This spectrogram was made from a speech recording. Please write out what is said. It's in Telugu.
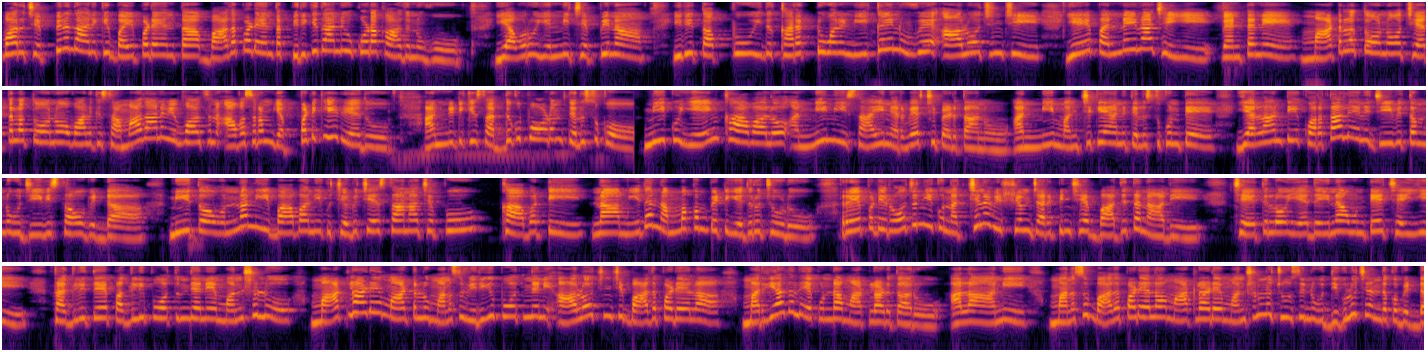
వారు చెప్పిన దానికి భయపడేంత బాధపడేంత పిరికిదాన్ని కూడా కాదు నువ్వు. ఎవరు ఎన్ని చెప్పినా ఇది తప్పు ఇది కరెక్టు అని నీకై నువ్వే ఆలోచించి ఏ పన్నైనా చెయ్యి. వెంటనే మాటలతోనో చేతలతోనో వాళ్ళకి సమాధానం ఇవ్వాల్సిన అవసరం ఎప్పటికీ లేదు. అన్నిటికీ సర్దుకుపోవడం తెలుసుకో. నీకు ఏం కావాలో అన్నీ నీ సాయి నెరవేర్చి పెడతాను. అన్నీ మంచికే అని తెలుసుకుంటే ఎలాంటి కొరత లేని జీవితం నువ్వు జీవిస్తావు బిడ్డా. నీతో ఉన్న నీ బాబా నీకు చెడు చేస్తానా చెప్పు. కాబట్టి నా మీద నమ్మకం పెట్టి ఎదురు చూడు. రేపటి రోజు నీకు నచ్చిన విషయం జరిపించే బాధ్యత నాది. చేతిలో ఏదైనా ఉంటే చెయ్యి. తగిలితే పగిలిపోతుంది అనే మనుషులు మాట్లాడే మాటలు మనసు విరిగిపోతుంది అని ఆలోచించి బాధపడేలా మర్యాద లేకుండా మాట్లాడుతారు. అలా అని మనసు బాధపడేలా మాట్లాడే మనుషులను చూసి నువ్వు దిగులు చెందకు బిడ్డ.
